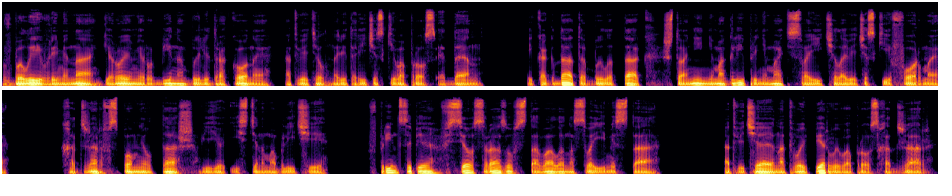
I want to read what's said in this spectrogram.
В былые времена героями Рубина были драконы, ответил на риторический вопрос Эден. И когда-то было так, что они не могли принимать свои человеческие формы. Хаджар вспомнил Таш в ее истинном обличии. В принципе, все сразу вставало на свои места. Отвечая на твой первый вопрос, Хаджар,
